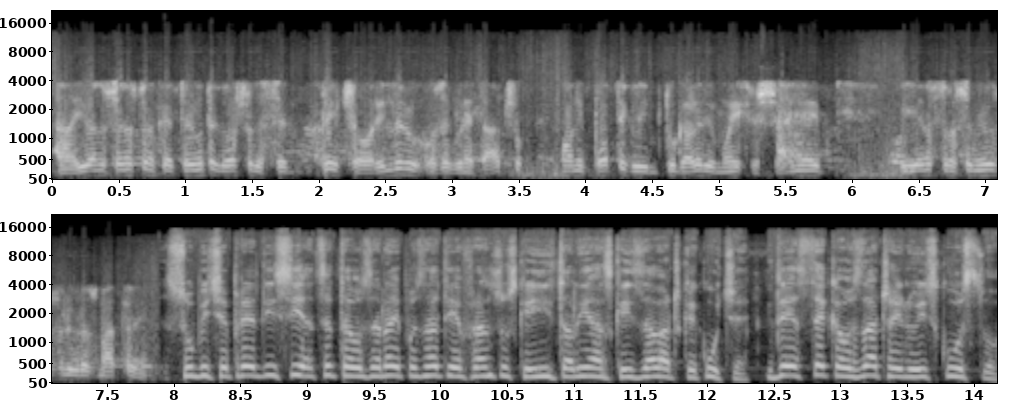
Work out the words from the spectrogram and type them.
A, I onda su jednostavno kada je trenutak došao da se priča o Riddleru, o zagunetaču, oni potegli tu galeriju mojih rešenja i, i jednostavno su mi uzeli u razmatranje. Subić je pre DC-a crtao za najpoznatije francuske i italijanske izdavačke kuće, gde je stekao značajno iskustvo,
